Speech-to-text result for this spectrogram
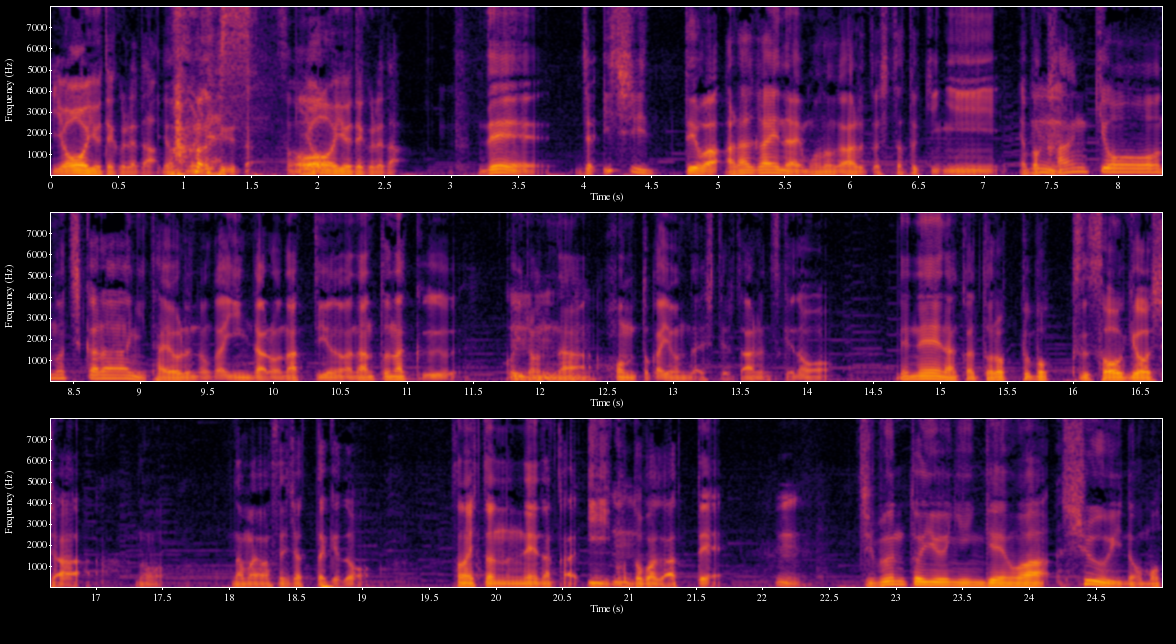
よう言ってくれた。よう無理です。言うてくれた。でじゃあ意志では抗えないものがあるとした時にやっぱうん環境の力に頼るのがいいんだろうなっていうのはなんとなくこういろんうんうんうなん本とか読んだりしてるとあるんですけどでねなんかドロップボックス創業者の名前忘れちゃったけどその人のねなんかいい言葉があって、うん。自分という人間は周囲の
